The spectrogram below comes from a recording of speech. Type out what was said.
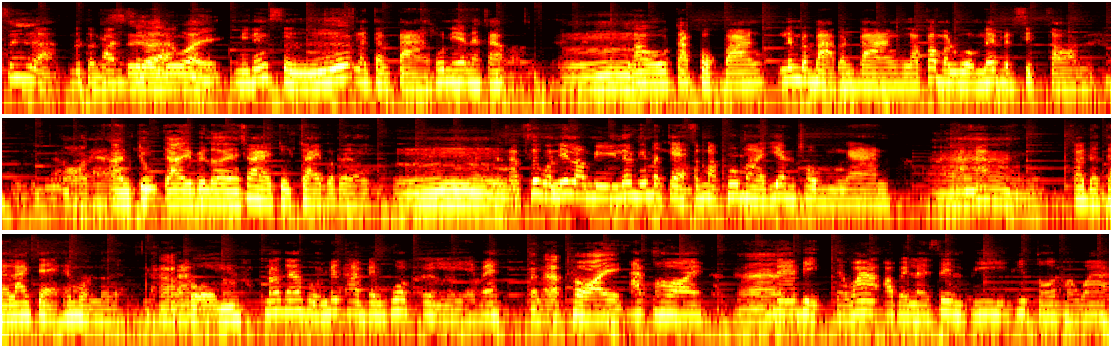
เสื้อผลิตมีภัณฑ์เสื้เสื้ออด้วย มีหนังสืออะไรต่างๆ พวกนี้นะครับ อืมเราจากปกบางเล่มระบาดบางๆเราก็มารวมเล่มเป็น10ตอน อ๋ออ่านจุใจไปเลย ใช่จุใจไปเลยอืมนะครับซึ่งวันนี้เรามีเรื่องนี้มาแจกสำหรับผู้มาเยี่ยมชมงาน อ่าก็เดี๋ยวจะไล่แจกให้หมดเลยนะครับผมนอกจากนั้นผมไปทำเป็นพวกเอเห็นไหมเป็นอาร์ตทอยอาร์ตทอยอ่าเบบิกแต่ว่าเอาเป็นลายเส้นพี่พี่โต๊ดมาวาด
